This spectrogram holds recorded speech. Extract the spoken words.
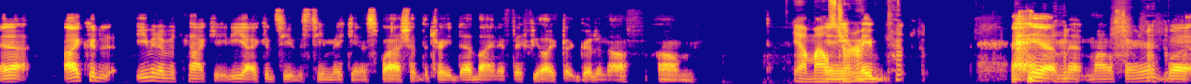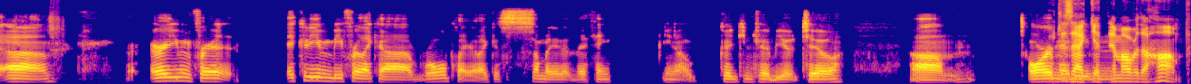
and I, I could even if it's not KD, I could see this team making a splash at the trade deadline if they feel like they're good enough. Um, yeah, Myles Turner. Maybe, yeah, met Myles Turner, but um, or even for it could even be for like a role player, like it's somebody that they think you know could contribute to. Um, or Does that get even, them over the hump?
